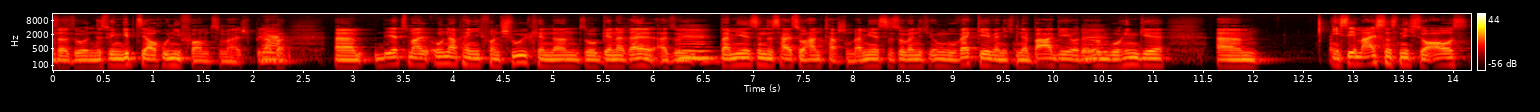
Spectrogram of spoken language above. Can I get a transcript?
oder so. Und deswegen gibt es ja auch Uniformen zum Beispiel. Ja. Aber ähm, jetzt mal unabhängig von Schulkindern, so generell, also bei mir sind es halt so Handtaschen. Bei mir ist es so, wenn ich irgendwo weggehe, wenn ich in eine Bar gehe oder irgendwo hingehe, ähm, ich sehe meistens nicht so aus,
